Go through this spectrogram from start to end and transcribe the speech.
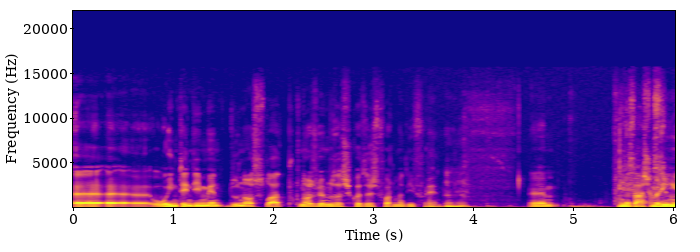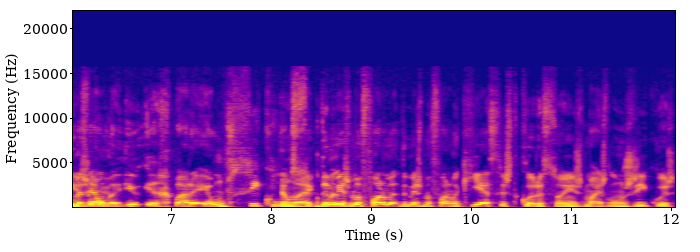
eh, o entendimento do nosso lado porque nós vemos as coisas de forma diferente. Eh, mas acho que Mas, sim. mas acho é um, que- repara, é um ciclo, É um não é? ciclo, da, mas- mesma forma, da mesma forma que essas declarações mais longínquas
